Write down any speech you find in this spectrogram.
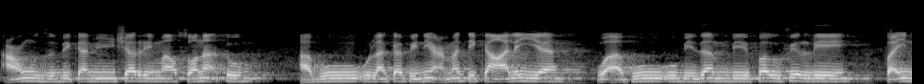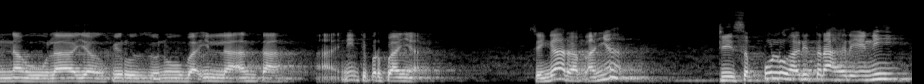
A'udzu bika min syarri ma sana'tu. Abu ulaka bi ni'matika alayya wa abu bi dzambi faghfirli fa innahu la yaghfiru dzunuba illa anta. Nah, ini diperbanyak. Sehingga harapannya di 10 hari terakhir ini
